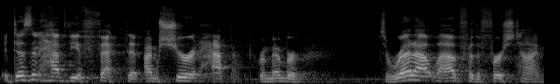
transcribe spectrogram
it doesn't have the effect that I'm sure it happened. Remember, it's read out loud for the first time.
